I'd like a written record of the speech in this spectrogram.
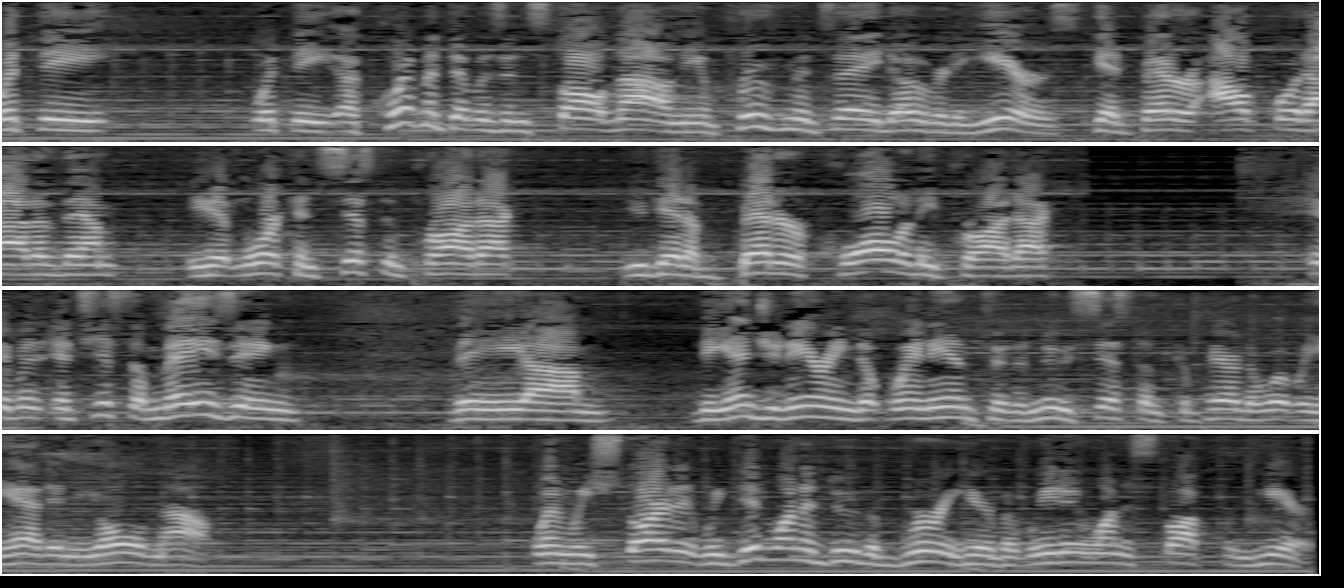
With the with the equipment that was installed now and the improvements made over the years, get better output out of them, you get more consistent product, you get a better quality product. It was, it's just amazing the um, the engineering that went into the new system compared to what we had in the old now. When we started, we did want to do the brewery here, but we didn't want to stop from here.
